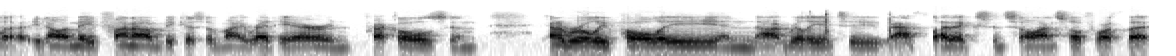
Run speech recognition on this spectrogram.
uh, you know, and made fun of because of my red hair and freckles and kind of roly-poly and not really into athletics and so on and so forth. But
